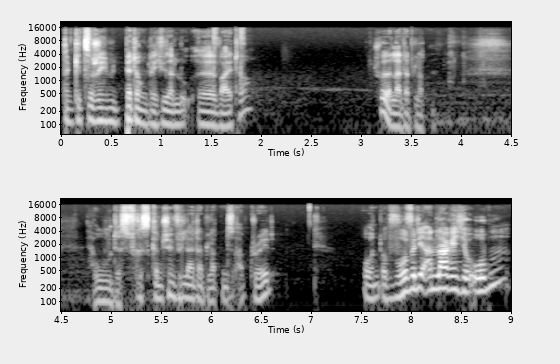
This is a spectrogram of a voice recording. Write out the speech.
Dann geht es wahrscheinlich mit Beton gleich wieder äh, weiter. Schon wieder Leiterplatten. Oh, das frisst ganz schön viel Leiterplatten, das Upgrade. Und obwohl wir die Anlage hier oben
